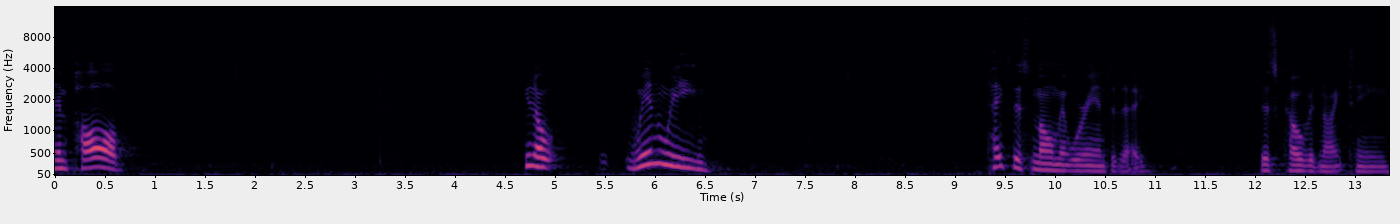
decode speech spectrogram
then Paul, you know, when we take this moment we're in today, this COVID 19,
